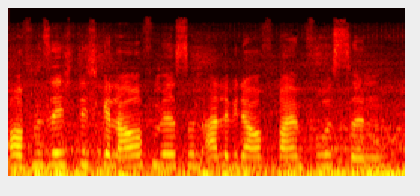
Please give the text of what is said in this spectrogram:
offensichtlich gelaufen ist und alle wieder auf freiem Fuß sind.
